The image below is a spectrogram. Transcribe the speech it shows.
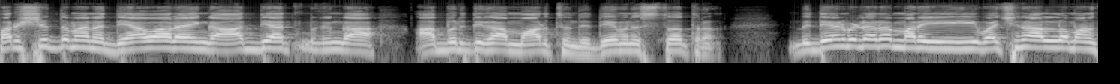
పరిశుద్ధమైన దేవాలయంగా ఆధ్యాత్మికంగా అభివృద్ధిగా మారుతుంది. దేవుని స్తోత్రం. దేవుని బిడ్డారా మరి ఈ వచనాల్లో మనం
